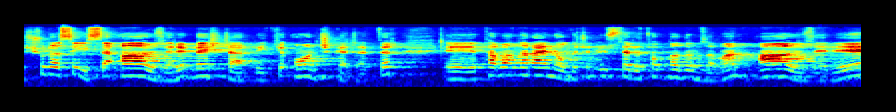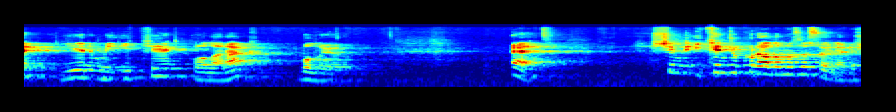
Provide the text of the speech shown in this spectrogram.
Şurası ise A üzeri 5 çarpı 2 10 çıkacaktır. E, tabanlar aynı olduğu için üstleri topladığım zaman A üzeri 22 olarak buluyorum. Evet. Şimdi ikinci kuralımızı söylemiş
